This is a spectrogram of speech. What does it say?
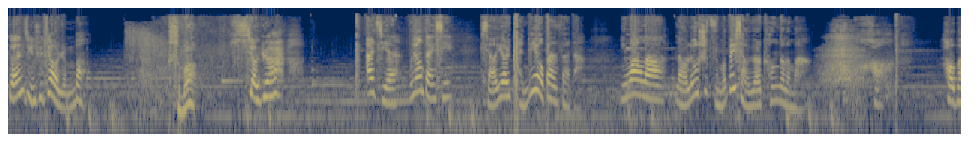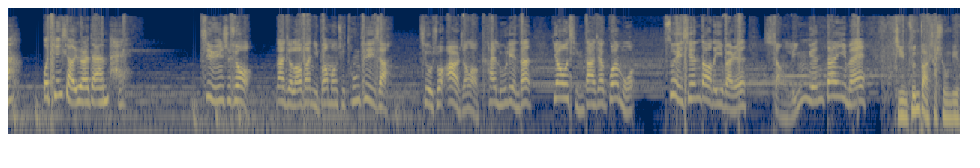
赶紧去叫人吧。什么？小鱼儿，二姐不用担心，小鱼儿肯定有办法的。你忘了老六是怎么被小鱼儿坑的了吗？好，好吧，我听小鱼儿的安排。季云师兄。那就劳烦你帮忙去通知一下，就说二长老开炉炼丹，邀请大家观摩。最先到的一百人赏灵元丹一枚。谨遵大师兄令。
